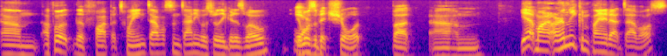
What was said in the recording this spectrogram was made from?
um I thought the fight between Davos and Danny was really good as well. It Yeah. was a bit short, but um yeah, my only complaint about Davos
